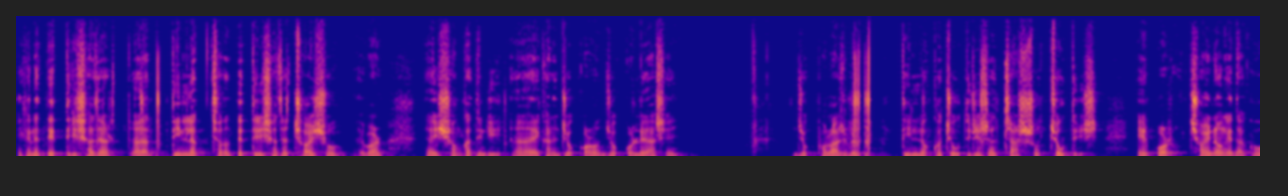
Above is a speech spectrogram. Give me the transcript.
এখানে তেত্রিশ হাজার তিন লাখ তেত্রিশ হাজার ছয়শো। এবার এই সংখ্যা তিনটি এখানে যোগ করো। যোগ করলে আসে, যোগফল আসবে তিন লক্ষ চৌত্রিশ হাজার চারশো চৌত্রিশ। এরপর ছয় নঙে দেখো,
